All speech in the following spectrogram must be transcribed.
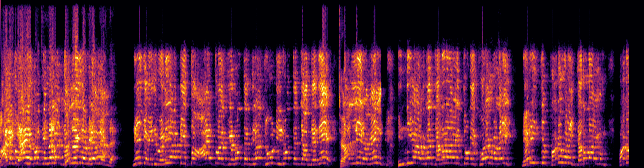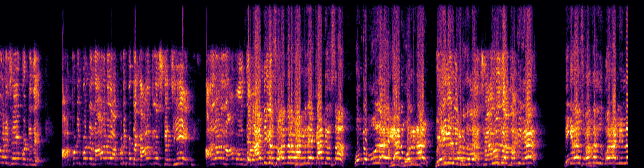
அதை நியாயப்படுத்தினால் நீங்க இது வெளிநாட்டு யுத்தம் ஆயிரத்தி தொள்ளாயிரத்தி எழுபத்தி அஞ்சுல ஜூன் இருபத்தி அஞ்சாம் தேதி. நள்ளிரவில் இந்தியாவில ஜனநாயகத்துடைய குரல்களை நெறித்து படுகொலை ஜனநாயகம் படுகொலை செய்யப்பட்டது. அப்படிப்பட்ட நாடு அப்படிப்பட்ட காங்கிரஸ் கட்சி அதனால நாம வந்து நாட்டுக்கு சுதந்திரம் வாங்குறதே காங்கிரஸ் தான். உங்க மூதாதை யாரும் ஒரு நாள் ஜெயிலுக்கு போனதில்ல. தூக்கில தொங்குங்க. நீங்க தான் சுதந்திரத்துக்கு போராடல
